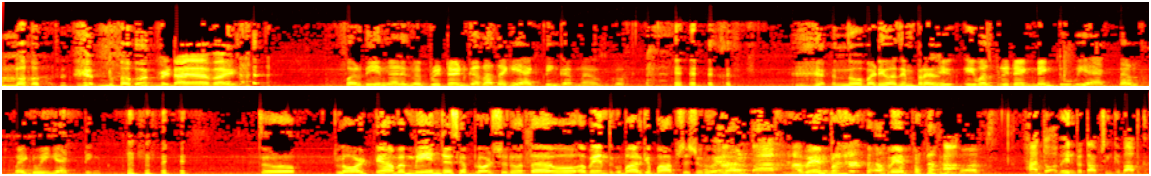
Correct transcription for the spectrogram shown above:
बहुत बहुत पिटाया है भाई। फरदीन खान इसमें प्रिटेंड कर रहा था कि एक्टिंग करना है उसको nobody was impress he was pretending to be actor by doing acting तो प्लॉट यहाँ पे मेन जो इसका प्लॉट शुरू होता है वो अवेंद्र कुमार के बाप से शुरू होता है। अवेंद्र प्रताप। अवेंद्र प्रताप के बाप हाँ तो अभिन प्रताप सिंह के बाप का।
